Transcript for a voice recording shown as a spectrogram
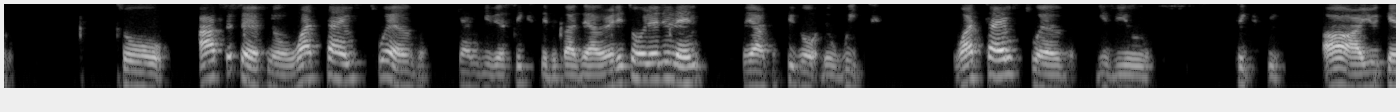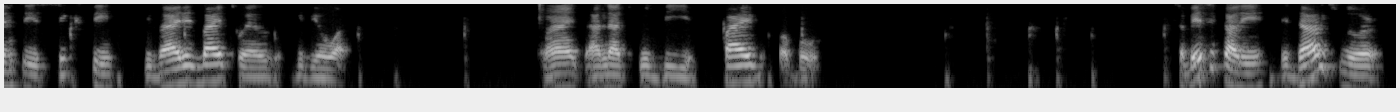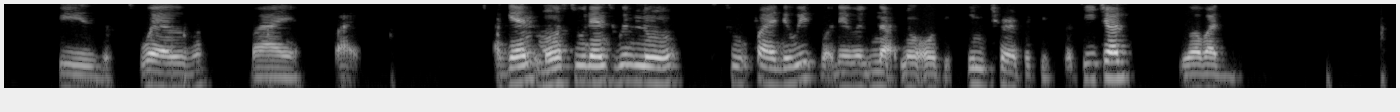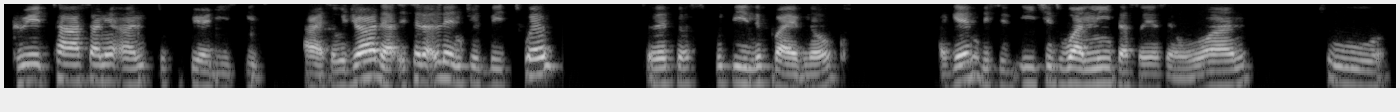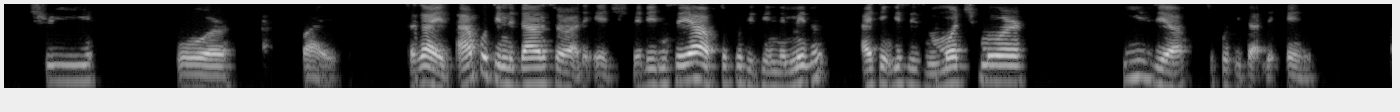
So ask yourself now, what times 12 can give you 60? Because they already told you the length, so you have to figure out the width. What times 12 give you 60? Or you can say 60 divided by 12 give you what? All right, and that would be 5 for both. So basically, the dance floor is 12 by 5. Again, most students will know to find the width, but they will not know how to interpret it. So teachers, you have a great task on your hands to prepare these kids all right, so we draw that. They said that length should be 12. So let us put in the 5 now. Again, this is each is 1 meter. So you say one, two, three, four, five. So guys, I'm putting the dancer at the edge. They didn't say you have to put it in the middle. I think this is much more easier to put it at the end.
